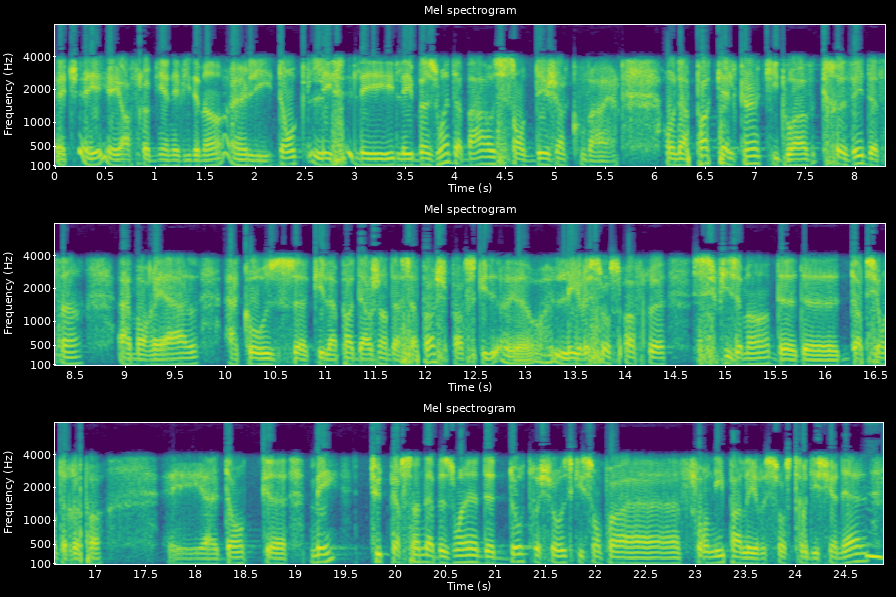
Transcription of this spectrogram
et, et, offrent bien évidemment un lit. Donc, les, les, les besoins de base sont déjà couverts. On n'a pas quelqu'un qui doit crever de faim à Montréal à cause qu'il n'a pas d'argent dans sa poche parce que les ressources offrent suffisamment d'options de, de repas. Et donc, mais toute personne a besoin de d'autres choses qui sont pas euh, fournies par les ressources traditionnelles mm.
